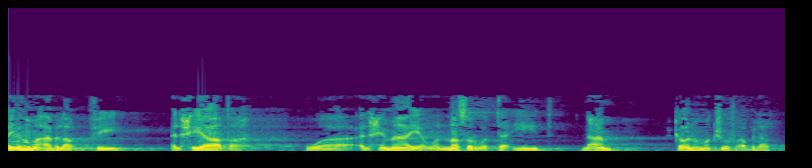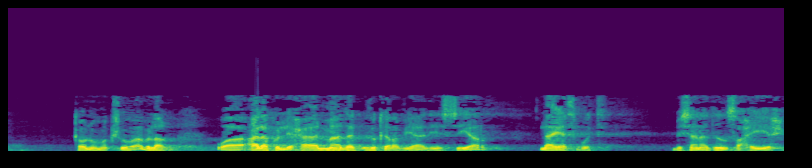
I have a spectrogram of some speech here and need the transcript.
أيهما أبلغ في الحياطة والحماية والنصر والتأييد؟ نعم كونه مكشوف أبلغ كونه مكشوف أبلغ. وعلى كل حال ما ذكر في هذه السير لا يثبت بسند صحيح.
